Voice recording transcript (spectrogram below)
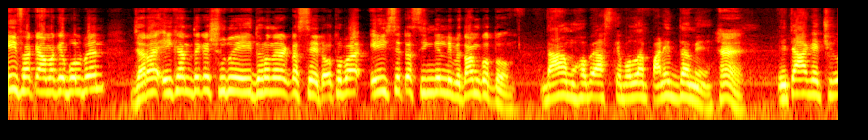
এই ফাঁকে আমাকে বলবেন যারা এইখান থেকে শুধু এই ধরনের একটা সেট অথবা এই সেটটা সিঙ্গেল নিবে দাম কত? দাম হবে আজকে বললাম পানির দামে। হ্যাঁ। এটা আগে ছিল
